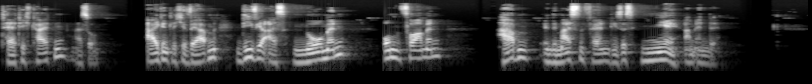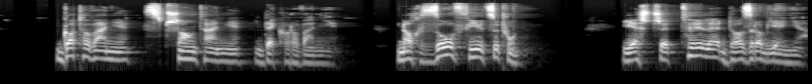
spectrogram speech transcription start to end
Tätigkeiten, also eigentliche Verben, die wir als Nomen umformen, haben in den meisten Fällen dieses nie am Ende. Gotowanie, sprzątanie, dekorowanie. Noch so viel zu tun. Jeszcze tyle do zrobienia.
